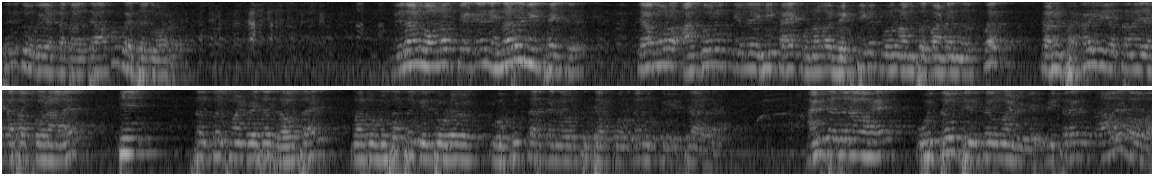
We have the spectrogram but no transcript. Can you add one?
तरी दोघं एका चालते आपण कशासाठी वाढव विधान भवनात पेट्या नेणारं मीच आहे त्यामुळं आंदोलन केलं ही काय कोणाला व्यक्तिगत म्हणून आमचं भांडण नसतं. कारण सकाळी येताना एखादा फोन आलाय की संतोष मांडव्याच्याच गावचा आहे. माझं उसाचं मी तेवढं गोपूस कारखान्यावरती त्या पोरगा नोकरीचं आलं आणि त्याचं नाव आहे उद्धव दिनकर मांडवे. विचारायचं आलाय बाबा.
